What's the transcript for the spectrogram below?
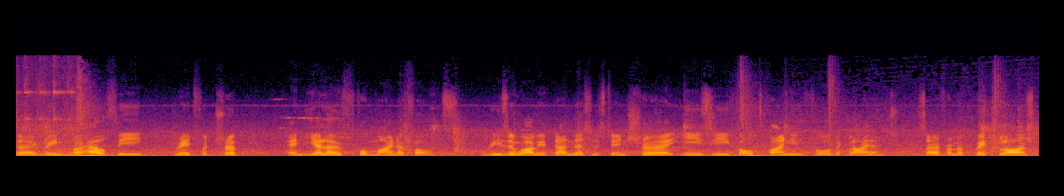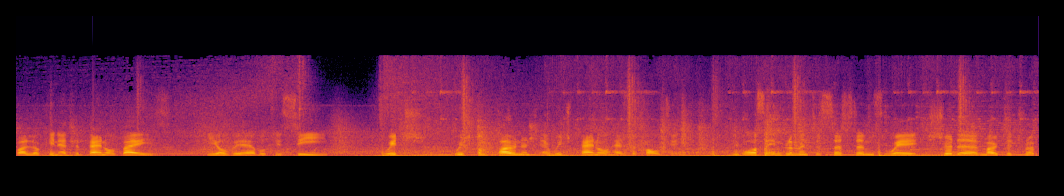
so green for healthy, red for trip, and yellow for minor faults. The reason why we've done this is to ensure easy fault finding for the client. So from a quick glance by looking at the panel bays, you'll be able to see which, which component and which panel has the fault in. We've also implemented systems where should a motor trip,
